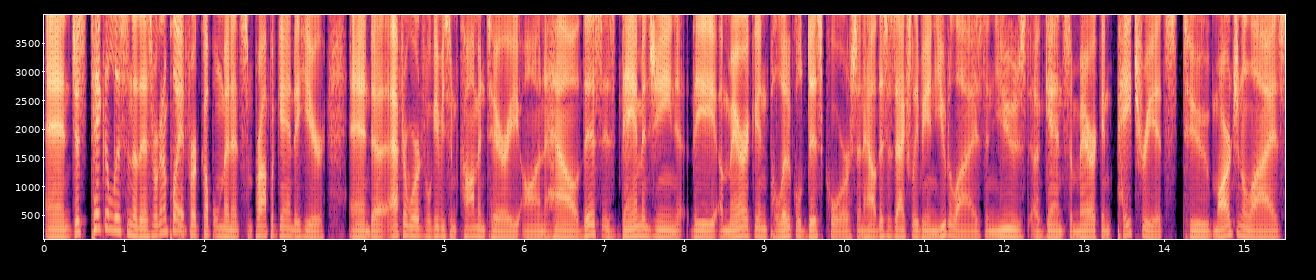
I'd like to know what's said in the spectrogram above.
And just take a listen to this. We're going to play it for a couple minutes, some propaganda here. And uh, afterwards, we'll give you some commentary on how this is damaging the American political discourse and how this is actually being utilized and used against American patriots to marginalize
